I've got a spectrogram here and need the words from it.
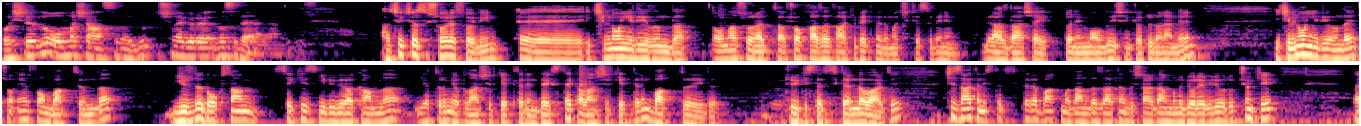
başarılı olma şansını yurt dışına göre nasıl değerlendiriyorsun? Açıkçası şöyle söyleyeyim. Ee, 2017 yılında ondan sonra ta- çok fazla takip etmedim açıkçası benim. Biraz daha şey dönemim olduğu için kötü dönemlerim. 2017 yılında en, çok, en son baktığımda %98 gibi bir rakamla yatırım yapılan şirketlerin, destek alan şirketlerin battığıydı. TÜİK istatistiklerinde vardı. Ki zaten istatistiklere bakmadan da zaten dışarıdan bunu görebiliyorduk. Çünkü e,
